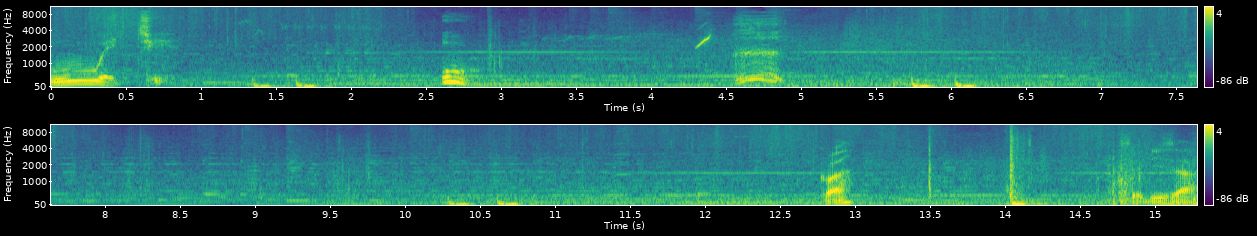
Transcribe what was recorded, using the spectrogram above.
Où es-tu? Où? Quoi? C'est bizarre.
